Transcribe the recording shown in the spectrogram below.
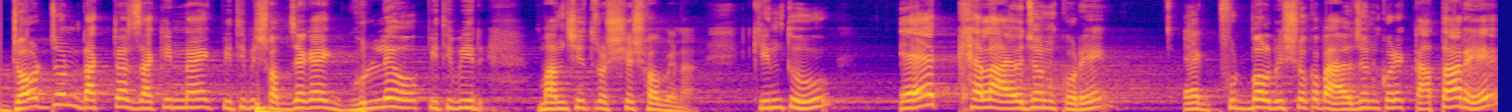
দশজন ডাক্তার জাকির নায়েক পৃথিবীর সব জায়গায় ঘুরলেও পৃথিবীর মানচিত্র শেষ হবে না। কিন্তু এক খেলা আয়োজন করে, এক ফুটবল বিশ্বকাপ আয়োজন করে কাতারে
